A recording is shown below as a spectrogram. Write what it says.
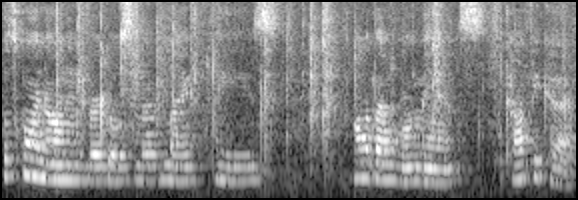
What's going on in Virgo's love life, please? All about romance. Coffee cup.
